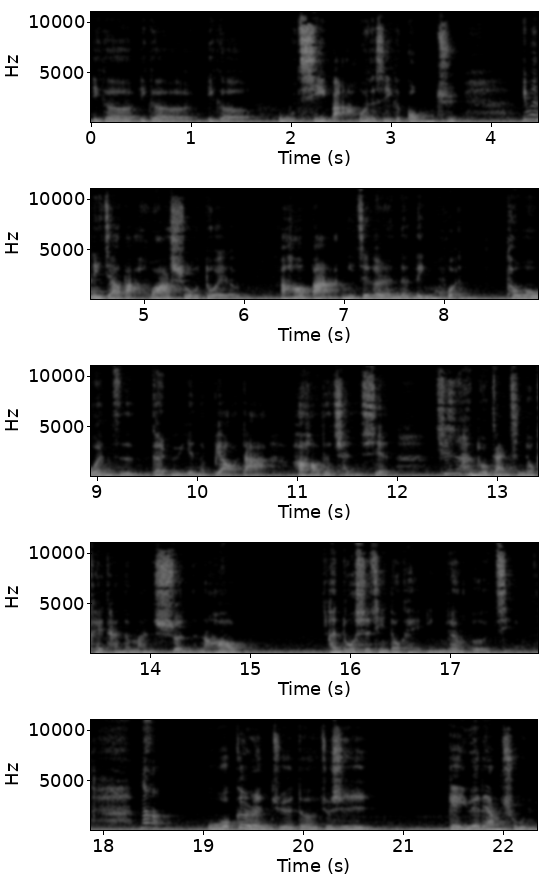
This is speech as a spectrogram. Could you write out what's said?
一个一个一个武器吧，或者是一个工具。因为你只要把话说对了，然后把你这个人的灵魂透过文字跟语言的表达好好的呈现。其实很多感情都可以谈得蛮顺的，然后很多事情都可以迎刃而解。那我个人觉得，就是给月亮处女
